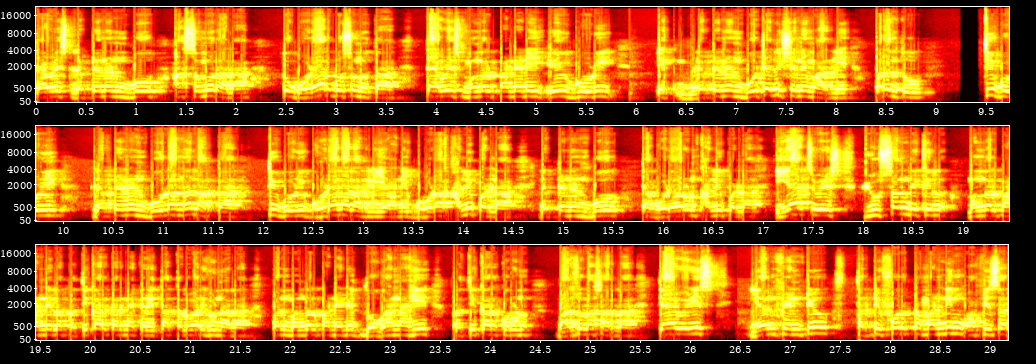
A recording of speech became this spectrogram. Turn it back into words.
त्यावेळेस लेफ्टनंट बो हा समोर आला. तो घोड्यावर बसून होता. त्यावेळेस मंगल पांड्याने एक गोळी एक लेफ्टनंट बोच्या दिशेने मारली. परंतु ती गोळी लेफ्टनंट बोला न लागता ती गोळी घोड्याला लागली आणि घोडा खाली पडला. लेफ्टनंट बो त्या घोड्यावरून खाली पडला. याच वेळेस ह्युसन देखील मंगल पांडेला प्रतिकार करण्याकरिता तलवार घेऊन आला. पण मंगल पांडेने दोघांनाही प्रतिकार करून बाजूला सारला. त्यावेळेस infantry thirty four commanding officer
